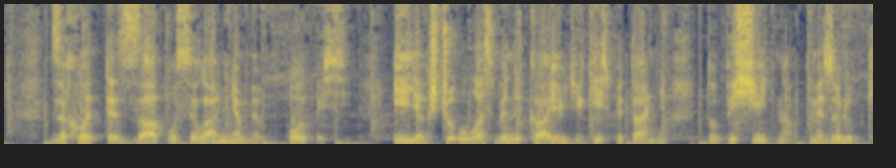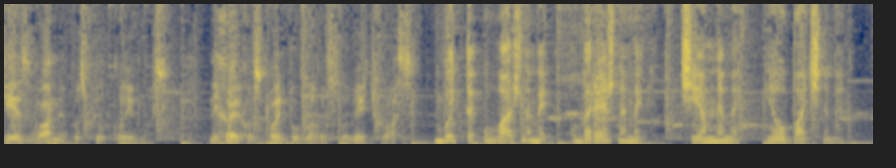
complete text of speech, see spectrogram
заходьте за посиланнями в описі. І якщо у вас виникають якісь питання, то пишіть нам, ми залюбки з вами поспілкуємось. Нехай Господь поблагословить вас. Будьте уважними, обережними, чемними і обачними.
